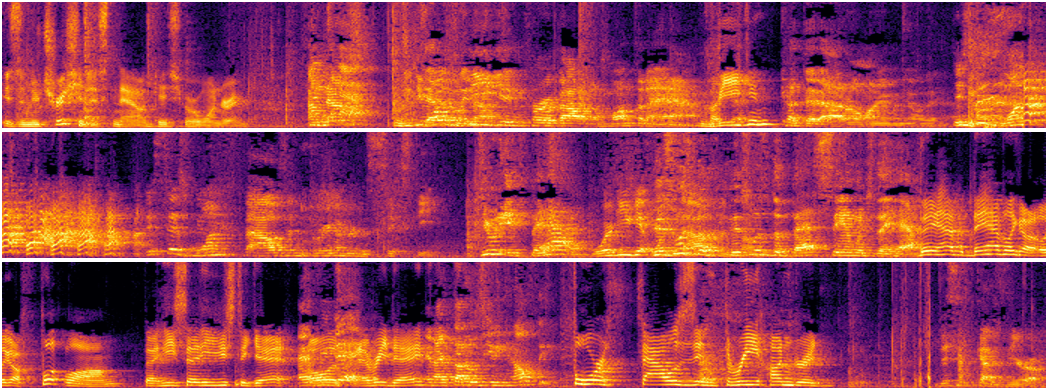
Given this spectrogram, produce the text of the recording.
is a nutritionist now, in case you were wondering. I'm not. He was Definitely not. vegan for about a month and a half. Cut Vegan? That, cut that out. I don't want anyone to know that. This is one. this says 1,360. Dude, it's bad. Where do you get This was the 1,000 this from? was the best sandwich they had. They have they have like a like a foot long that he said he used to get every all day. every day. And I thought it was eating healthy. Four thousand three hundred. This has got zero.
